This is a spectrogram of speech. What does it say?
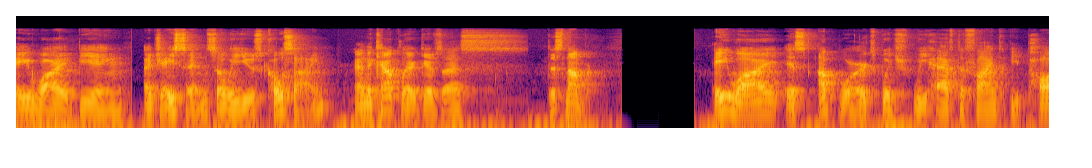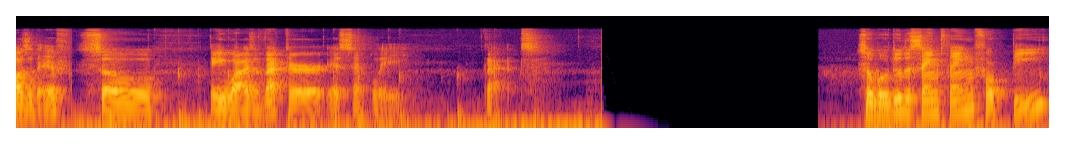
AY being adjacent, so we use cosine, and the calculator gives us this number. AY is upwards, which we have defined to be positive, so AY as a vector is simply that. So we'll do the same thing for B.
